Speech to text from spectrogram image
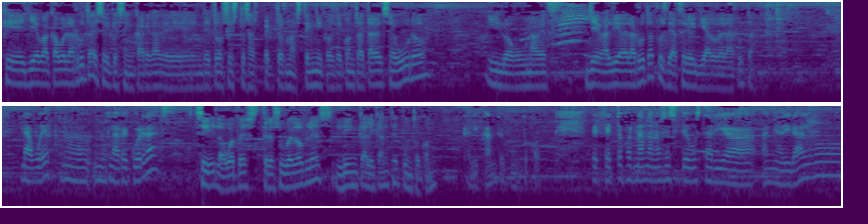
que lleva a cabo la ruta es el que se encarga de, de todos estos aspectos más técnicos, de contratar el seguro, y luego una vez llega el día de la ruta, pues de hacer el guiado de la ruta. ¿La web nos la recuerdas? Sí, la web es www.linkalicante.com. Calicante.com. Perfecto, Fernando. No sé si te gustaría añadir algo.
